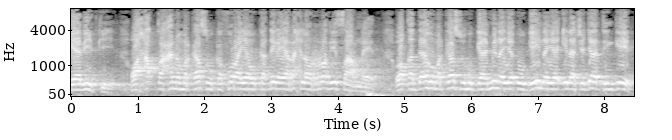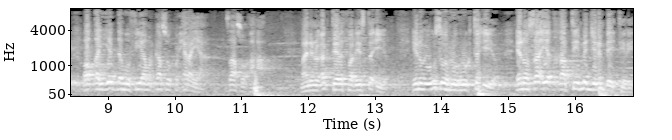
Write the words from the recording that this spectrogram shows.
gaadiidkii. Oo xata canhu markaasuu ka furaya uu ka dhigaya raxla raradii saarneed. Waqadaahu markaasuu hogaaminaya uu geynayaa ilaa shajaratin geed. Waqayadahu fiiha markaasuu ku xirayaa saasuu ahaa. Maan inuu agteeda fadhiisto iyo inuu igu soo rugrugto iyo inuu saa ii qabtay ma jirin bay tiri.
